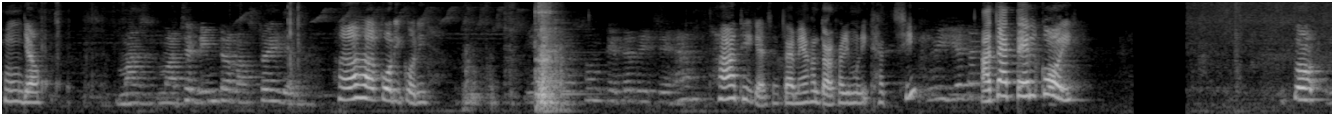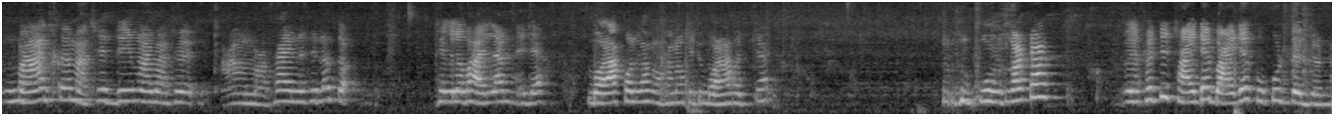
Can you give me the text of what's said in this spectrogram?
হুম যাও। মাছের ডিমটা নষ্ট হয়ে যাবে হ্যাঁ হ্যাঁ করি করি। হ্যাঁ হ্যাঁ ঠিক আছে। তা আমি এখন তরকারি মুড়ি খাচ্ছি। আচ্ছা তেল কই? তো মা আজকে মাছের ডিম আর মাছের মাথা এনেছিল তো সেগুলো ভাজলাম। এই যে বড়া করলাম ওখানেও কিছু বড়া হচ্ছে। ফুলকাটা রেখেছি সাইডে বাইরে কুকুরদের জন্য।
